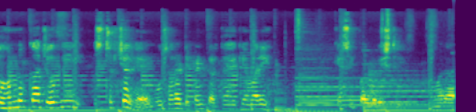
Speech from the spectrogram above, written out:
तो हम लोग का जो भी स्ट्रक्चर है, वो सारा डिपेंड करता है कि हमारी कैसी परवरिश थी, हमारा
